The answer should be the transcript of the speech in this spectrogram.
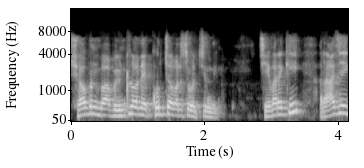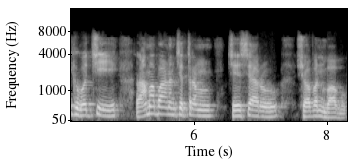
శోభన్ బాబు ఇంట్లోనే కూర్చోవలసి వచ్చింది. చివరికి రాజీకి వచ్చి రామబాణం చిత్రం చేశారు శోభన్ బాబు.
